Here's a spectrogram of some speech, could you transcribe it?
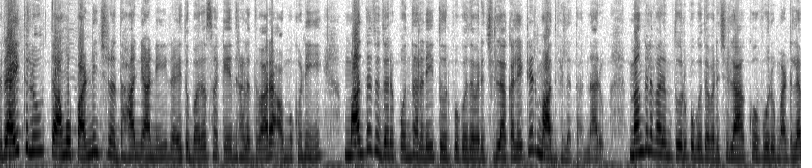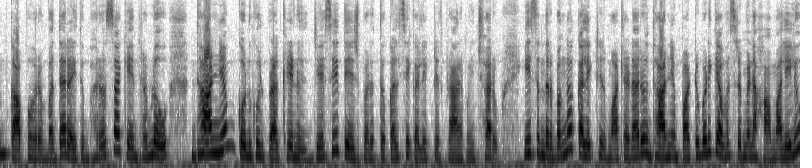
రైతులు తాము పండించిన ధాన్యాన్ని రైతు భరోసా కేంద్రాల ద్వారా అమ్ముకుని మద్దతు ధర పొందాలని తూర్పుగోదావరి జిల్లా కలెక్టర్ మాధవిలత అన్నారు. మంగళవారం తూర్పుగోదావరి జిల్లా కొవ్వూరు మండలం కాపవరం వద్ద రైతు భరోసా కేంద్రంలో ధాన్యం కొనుగోలు ప్రక్రియను జేసీ తేజ్ భరత్తో కలిసి కలెక్టర్ ప్రారంభించారు. ఈ సందర్భంగా కలెక్టర్ మాట్లాడారు. ధాన్యం పట్టుబడికి అవసరమైన హమాలీలు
